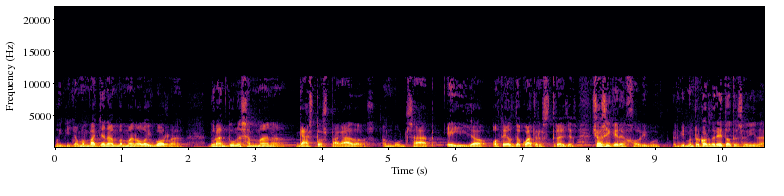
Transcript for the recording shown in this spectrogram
Vull dir, jo me'n vaig anar amb en Manolo Iborra, durant una setmana, gastos pagados, amb un SAP, ell i jo, hotels de quatre estrelles. Això sí que era Hollywood. És dir, me'n recordaré tota la vida.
